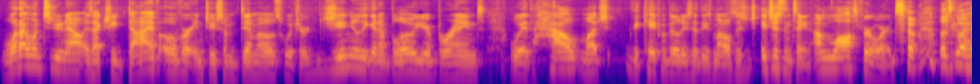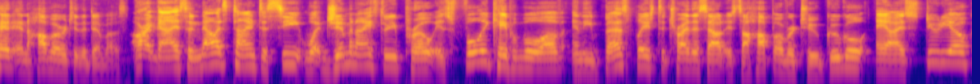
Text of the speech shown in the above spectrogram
what I want to do now is actually dive over into some demos, which are genuinely going to blow your brains with how much the capabilities of these models is. It's just insane. I'm lost for words. So let's go ahead and hop over to the demos. All right, guys. So now it's time to see what Gemini 3 Pro is fully capable of and the best place to try this out is to hop over to Google AI Studio,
